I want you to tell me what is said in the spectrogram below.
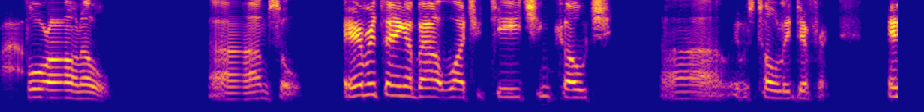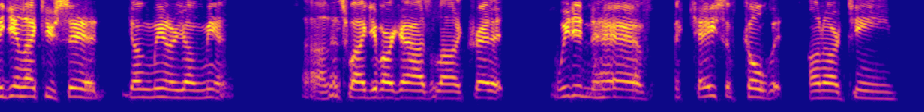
wow. four on O. Um, so everything about what you teach and coach, uh, it was totally different. And again, like you said, young men are young men. Uh, that's why I give our guys a lot of credit. We didn't have a case of COVID on our team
